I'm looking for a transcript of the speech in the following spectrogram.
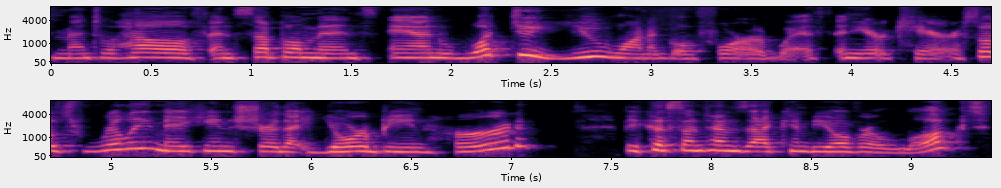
mental health and supplements and what do you want to go forward with in your care? So it's really making sure that you're being heard because sometimes that can be overlooked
